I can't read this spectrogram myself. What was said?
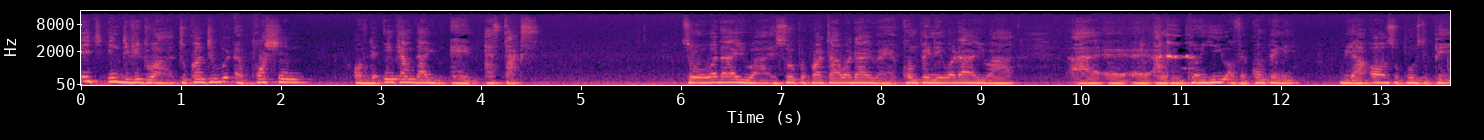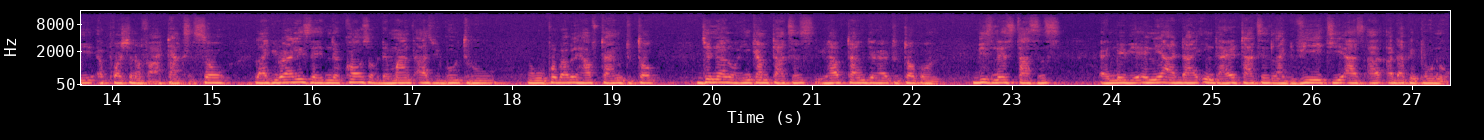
each individual to contribute a portion of the income that you earn as tax. So whether you are a sole proprietor, whether you are a company, whether you are uh, uh, an employee of a company, we are all supposed to pay a portion of our taxes. So, like you rightly said, in the course of the month, as we go through, we will probably have time to talk general on income taxes. You have time general to talk on business taxes and maybe any other indirect taxes like VAT, as other people know.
